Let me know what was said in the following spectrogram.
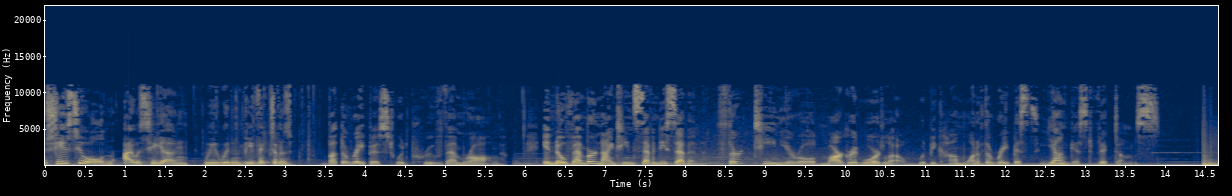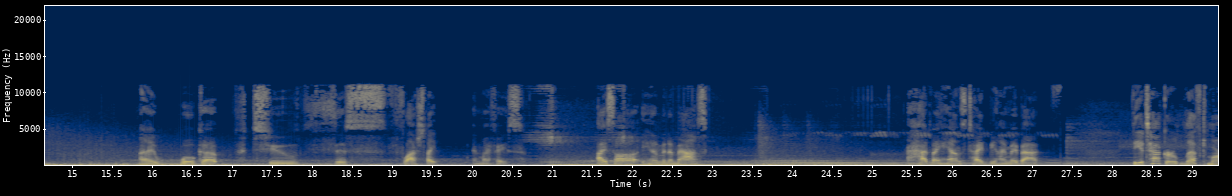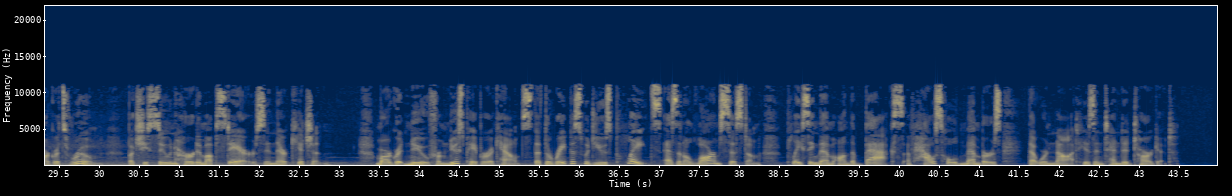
she's too old, I was too young, we wouldn't be victims, But the rapist would prove them wrong. In November 1977, 13 year old Margaret Wardlow would become one of the rapist's youngest victims. I woke up to this flashlight in my face. I saw him in a mask. I had my hands tied behind my back. The attacker left Margaret's room, but she soon heard him upstairs in their kitchen. Margaret knew from newspaper accounts that the rapist would use plates as an alarm system, placing them on the backs of household members that were not his intended target.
